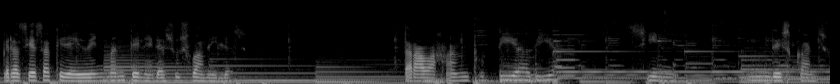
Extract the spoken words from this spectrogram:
gracias a que deben mantener a sus familias, trabajando día a día sin descanso.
